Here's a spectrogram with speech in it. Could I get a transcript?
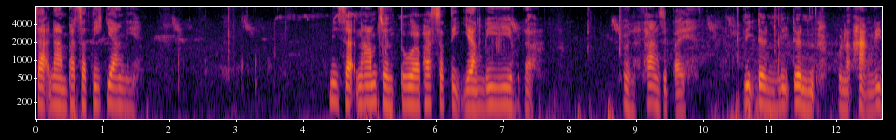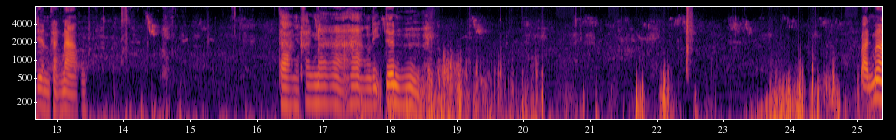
สระน้ำพลาสติกอย่างดี มีสระน้ำส่วนตัวพลาสติกอย่างดีพุ่นละเพิ่นน่ะทางสิไปลิเดินลิเดินพุ่นละห่างลิเดินข้างหน้าพุ่นทางข้างหน้าห่างลิเดินบ้านเมื่อ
